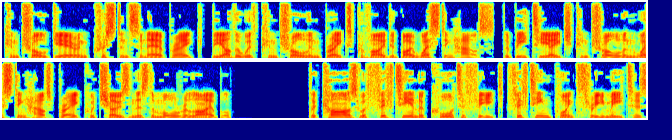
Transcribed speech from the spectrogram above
control gear and Christensen air brake, the other with control and brakes provided by Westinghouse. The BTH control and Westinghouse brake were chosen as the more reliable. The cars were 50 and a quarter feet (15.3 meters)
